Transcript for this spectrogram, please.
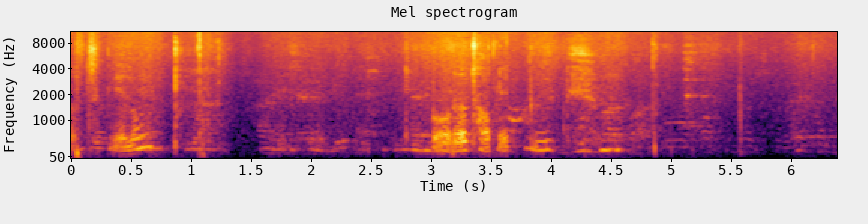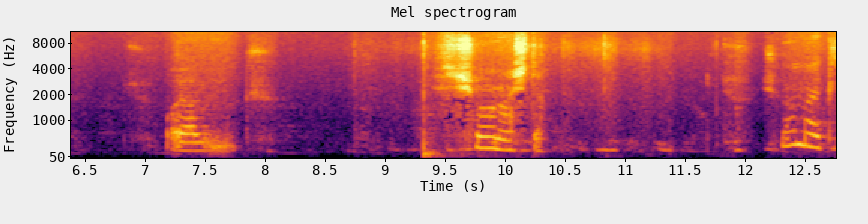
Orada tıklayalım. Bu arada tablet büyük. Bayağı büyük. Şu an açtı. Şu an belki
